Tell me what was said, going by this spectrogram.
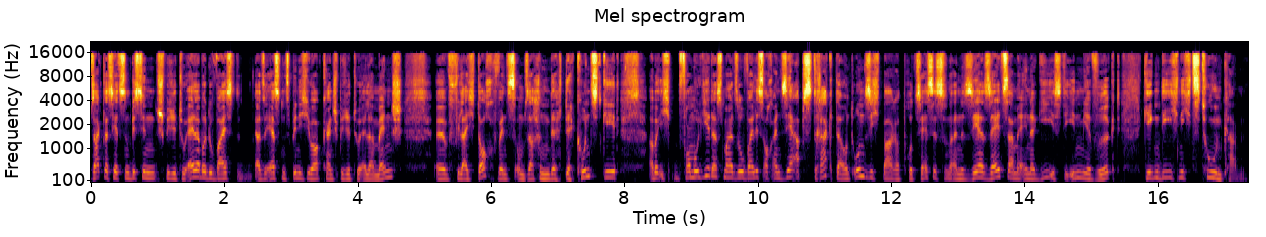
sag das jetzt ein bisschen spirituell, aber du weißt, also erstens bin ich überhaupt kein spiritueller Mensch, äh, vielleicht doch, wenn es um Sachen der, der Kunst geht, aber ich formuliere das mal so, weil es auch ein sehr abstrakter und unsichtbarer Prozess ist und eine sehr seltsame Energie ist, die in mir wirkt, gegen die ich nichts tun kann.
